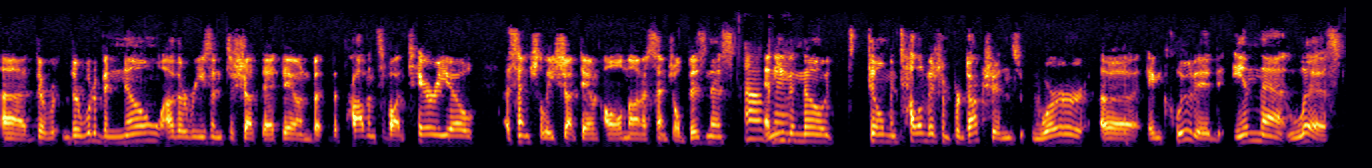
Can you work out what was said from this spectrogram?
uh, there there would have been no other reason to shut that down. But the province of Ontario essentially shut down all non-essential business. Okay. And even though film and television productions were uh, included in that list,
